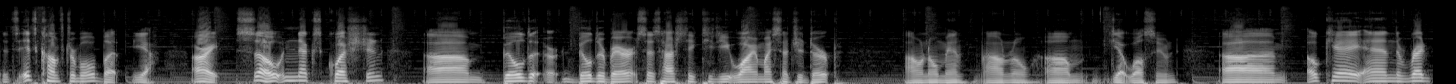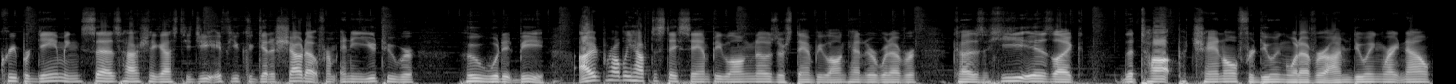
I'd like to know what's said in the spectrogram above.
it's it's comfortable, but yeah. All right. So next question. Um, Builder er, Builder Bear says hashtag TG. Why am I such a derp? I don't know, man. I don't know. Um, get well soon. Um, okay, and the Red Creeper Gaming says, hashtag STG, if you could get a shout out from any YouTuber, who would it be? I'd probably have to stay Stampy Longnose or Stampy Longhead or whatever, because he is like the top channel for doing whatever I'm doing right now,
